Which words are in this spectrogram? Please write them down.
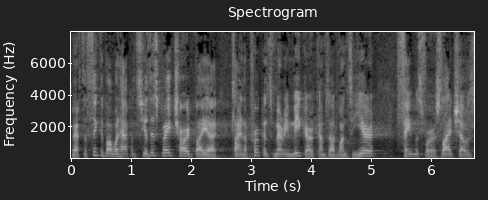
We have to think about what happens here. This great chart by uh, Kleiner Perkins, Mary Meeker, comes out once a year, famous for her slideshows.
